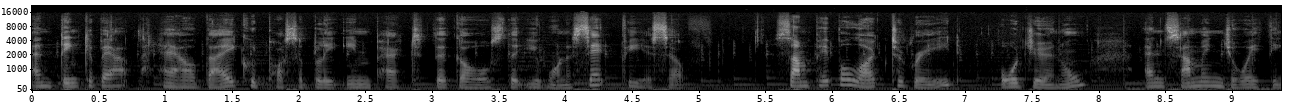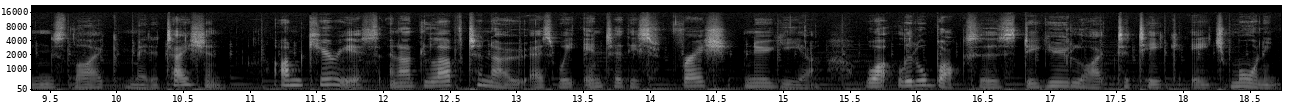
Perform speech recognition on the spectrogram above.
and think about how they could possibly impact the goals that you want to set for yourself. Some people like to read or journal, and some enjoy things like meditation. I'm curious and I'd love to know as we enter this fresh new year what little boxes do you like to tick each morning?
